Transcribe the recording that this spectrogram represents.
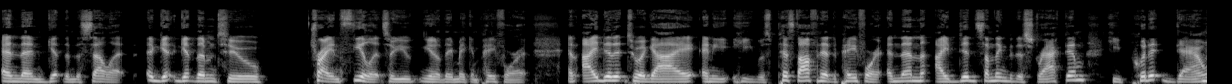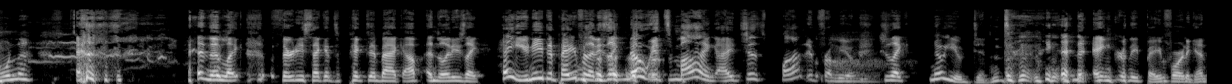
and then get them to sell it. uh, get get them to try and steal it so you you know they make him pay for it and i did it to a guy and he he was pissed off and had to pay for it and then i did something to distract him he put it down and then like 30 seconds picked it back up and the lady's like hey you need to pay for that. He's like no it's mine. I just bought it from you. Oh. She's like no you didn't. And angrily paid for it again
